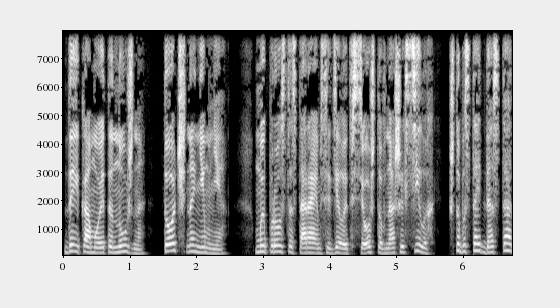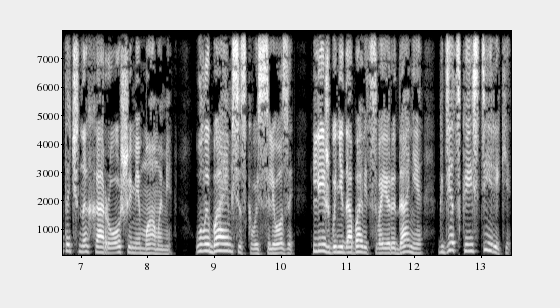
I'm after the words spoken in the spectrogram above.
Да и кому это нужно? Точно не мне. Мы просто стараемся делать все, что в наших силах, чтобы стать достаточно хорошими мамами. Улыбаемся сквозь слезы, лишь бы не добавить свои рыдания к детской истерике.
